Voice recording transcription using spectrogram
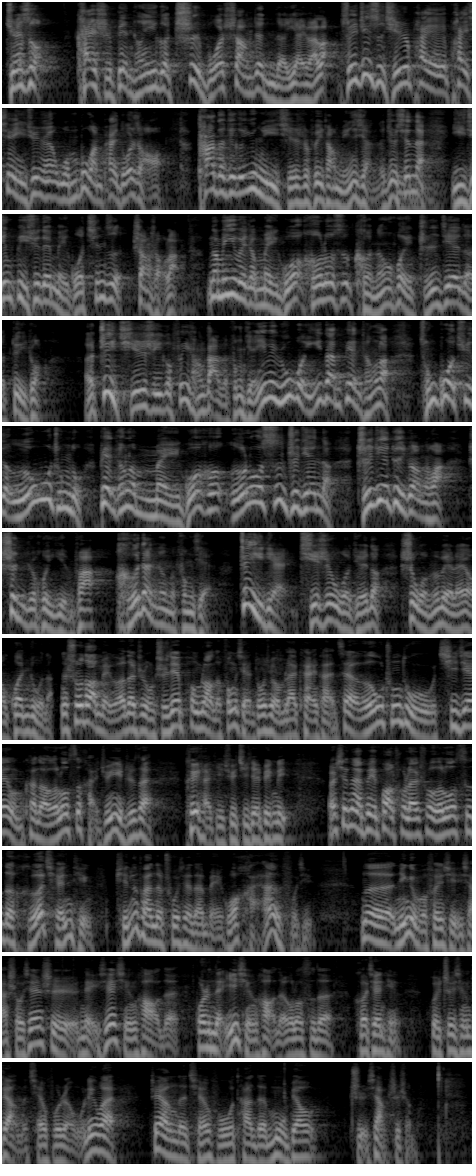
角色，开始变成一个赤膊上阵的演员了。所以这次其实派派现役军人，我们不管派多少，他的这个用意其实是非常明显的，就是现在已经必须得美国亲自上手了。那么意味着美国和俄罗斯可能会直接的对撞。呃，这其实是一个非常大的风险，因为如果一旦变成了从过去的俄乌冲突变成了美国和俄罗斯之间的直接对撞的话，甚至会引发核战争的风险。这一点其实我觉得是我们未来要关注的。那说到美俄的这种直接碰撞的风险，同学我们来看一看，在俄乌冲突期间，我们看到俄罗斯海军一直在黑海地区集结兵力，而现在被爆出来说俄罗斯的核潜艇频繁地出现在美国海岸附近。那您给我们分析一下？首先是哪些型号的，或者哪一型号的俄罗斯的核潜艇会执行这样的潜伏任务？另外，这样的潜伏它的目标指向是什么？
